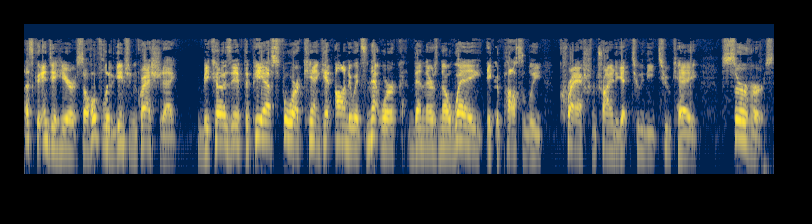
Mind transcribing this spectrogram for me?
let's get into here, so hopefully the game shouldn't crash today. Because if the PS4 can't get onto its network, then there's no way it could possibly crash from trying to get to the 2K servers.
